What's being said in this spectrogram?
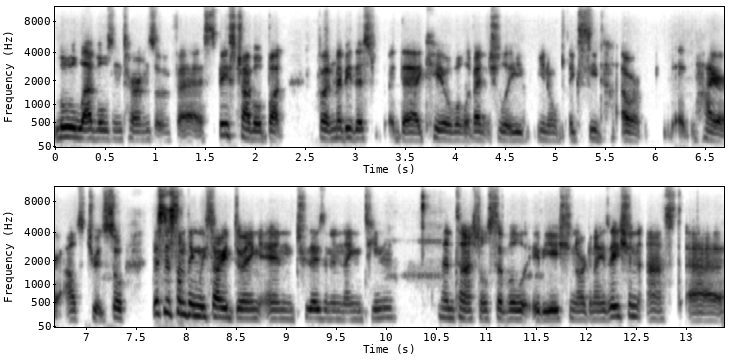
low levels in terms of uh, space travel, but but maybe this the ICAO will eventually you know exceed our uh, higher altitudes. So this is something we started doing in 2019. The International Civil Aviation Organization asked uh,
